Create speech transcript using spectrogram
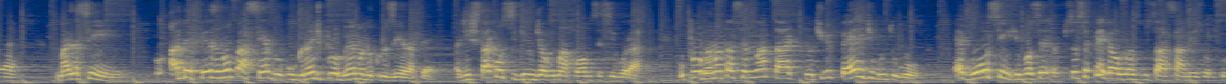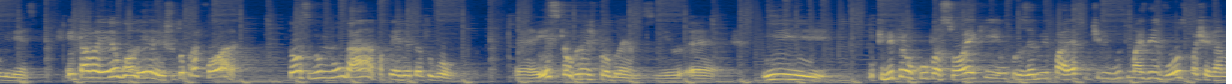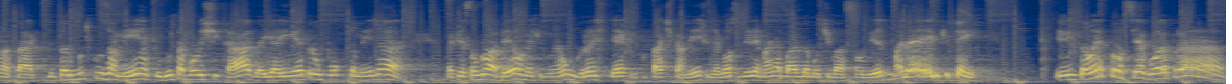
É. Mas assim, a defesa não está sendo o grande problema do Cruzeiro até. A gente está conseguindo de alguma forma se segurar. O problema está sendo no ataque, porque o time perde muito gol. É gol assim, que você, se você pegar o lance do Sassá mesmo contra o Fluminense, ele tava ele o goleiro, ele chutou para fora. Então assim, não, não dá para perder tanto gol. É, esse é o grande problema. Assim, é, e o que me preocupa só é que o Cruzeiro me parece um time muito mais nervoso para chegar no ataque, tentando muito cruzamento, muita bola esticada, e aí entra um pouco também da, da questão do Abel, né, que não é um grande técnico taticamente, o negócio dele é mais na base da motivação mesmo, mas é ele que tem. Então é torcer agora para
